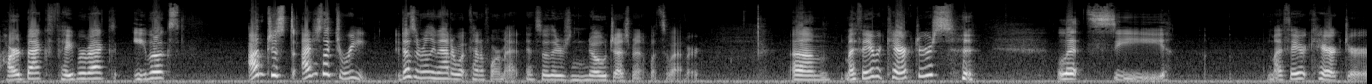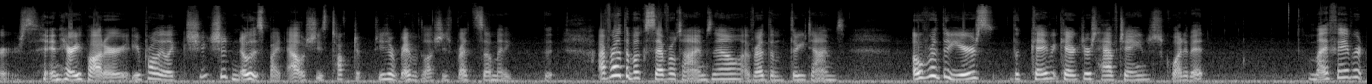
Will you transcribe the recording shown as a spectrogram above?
hardback, paperback, ebooks. I'm just, I just like to read. It doesn't really matter what kind of format. And so there's no judgment whatsoever. Um, my favorite characters. Let's see. My favorite characters in Harry Potter. You're probably like, she should know this by now. She's talked to, she's a Ravenclaw. She's read so many. I've read the book several times now. I've read them three times over the years, the favorite characters have changed quite a bit. My favorite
